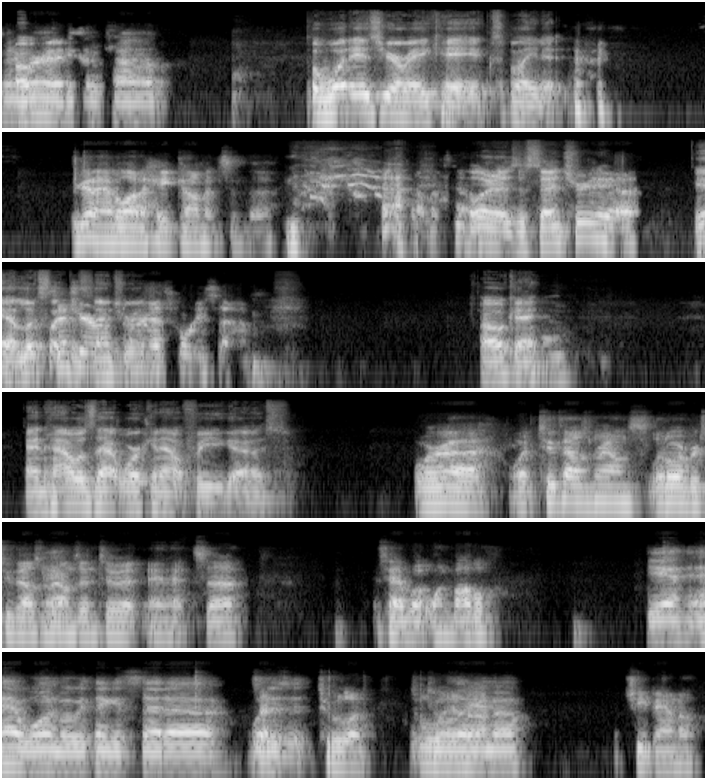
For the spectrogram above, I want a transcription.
And we're Okay. gonna some child. So what is your AK? Explain it. You're going to have a lot of hate comments in the what is a century? yeah, Yeah, it looks like Century a on century. RAS 47. Oh, okay. Yeah. And how is that working out for you guys? We're uh what 2,000 rounds, a little over 2,000 Yeah. rounds into it, and it's uh It's had what one bobble? Yeah, it had one, but we think it's that uh, what It's is it? Tula. Tula, Tula ammo. ammo. Cheap ammo.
